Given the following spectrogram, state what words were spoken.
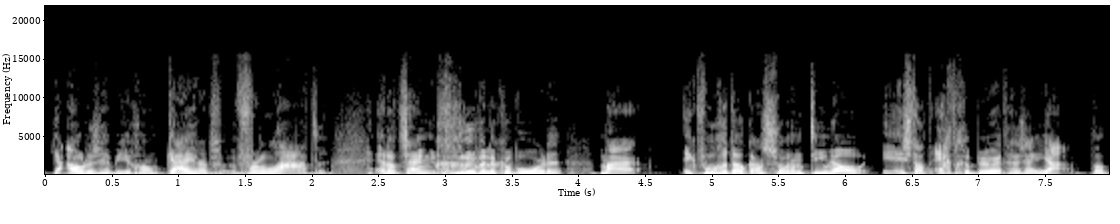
Je ouders hebben je gewoon keihard verlaten. En dat zijn gruwelijke woorden. Maar ik vroeg het ook aan Sorrentino. Is dat echt gebeurd? Hij zei ja, dat,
